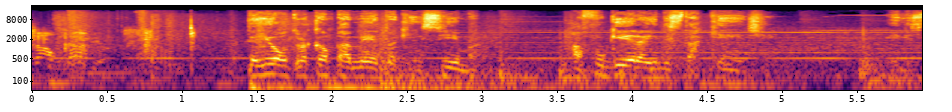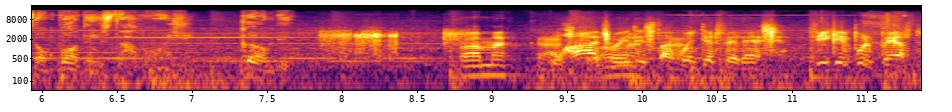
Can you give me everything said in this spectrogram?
Situação, câmbio? Tem outro acampamento aqui em cima. A fogueira ainda está quente. Eles não podem estar longe. Câmbio. Ó a macaca. O rádio ó ainda está com interferência. Fiquem por perto.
